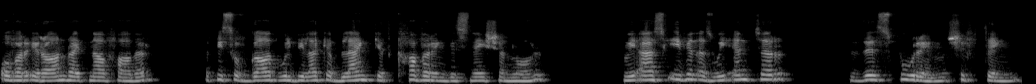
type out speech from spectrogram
over Iran right now, Father. The peace of God will be like a blanket covering this nation, Lord. We ask, even as we enter this Purim shifting,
